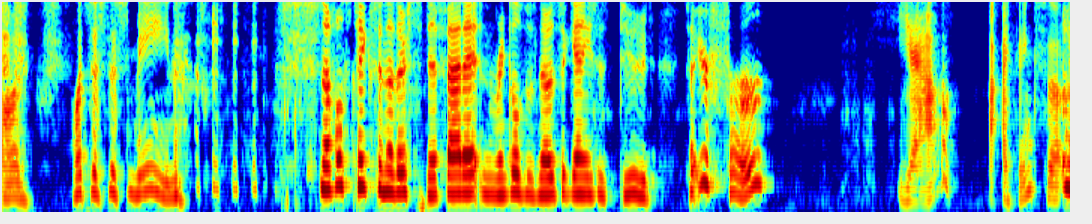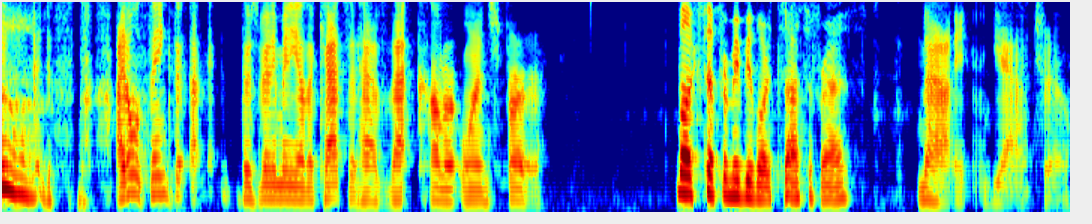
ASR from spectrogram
On what does this mean? Snuffles takes another sniff at it and wrinkles his nose again. He says, "Dude, is that your fur?" Yeah, I, think so. Ugh. I don't think that uh, there's very many other cats that have that color orange fur. Well, except for maybe Lord Sassafras. Nah, yeah, true.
